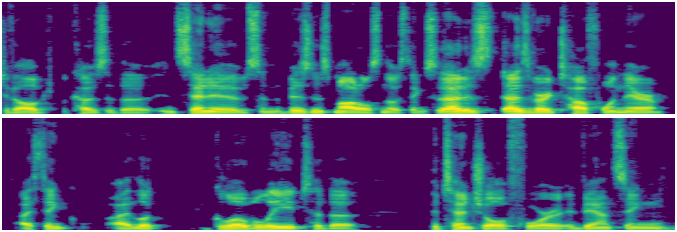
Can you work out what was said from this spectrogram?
developed because of the incentives and the business models and those things. So that is that is a very tough one there. I think I look globally to the potential for advancing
